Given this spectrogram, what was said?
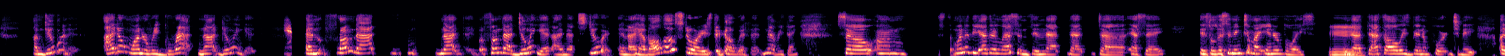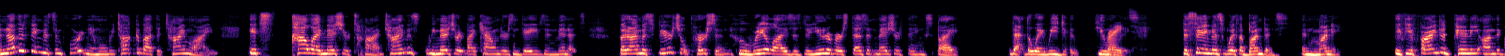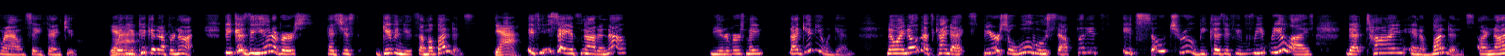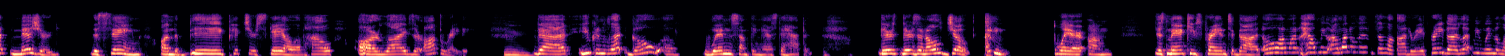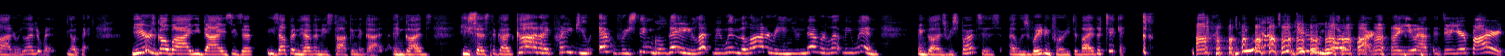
I'm doing it. I don't want to regret not doing it. Yeah. And from that, not from that doing it, I met Stuart and I have all those stories to go with it and everything. So um one of the other lessons in that that uh, essay is listening to my inner voice. Mm. And that that's always been important to me. Another thing that's important, and when we talk about the timeline, it's how I measure time. Time is we measure it by calendars and days and minutes. But I'm a spiritual person who realizes the universe doesn't measure things by that the way we do humanly. Right. The same is with abundance and money if you find a penny on the ground, say thank you. yeah. whether you pick it up or not, because the universe has just given you some abundance. Yeah. If you say it's not enough, the universe may not give you again. Now I know that's kind of spiritual woo-woo stuff, but it's it's so true because if you re- realize that time and abundance are not measured the same on the big picture scale of how our lives are operating, Mm. that you can let go of when something has to happen. There's there's an old joke where um this man keeps praying to God, Oh, I want help me, I want to live the lottery. Pray God, let me win the lottery. Let it win. Okay. Years go by, he dies, he's at he's up in heaven, he's talking to God. And God's he says to God, God, I prayed you every single day, let me win the lottery, and you never let me win. And God's response is, I was waiting for you to buy the ticket. you have to do your part. you have to do your part.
